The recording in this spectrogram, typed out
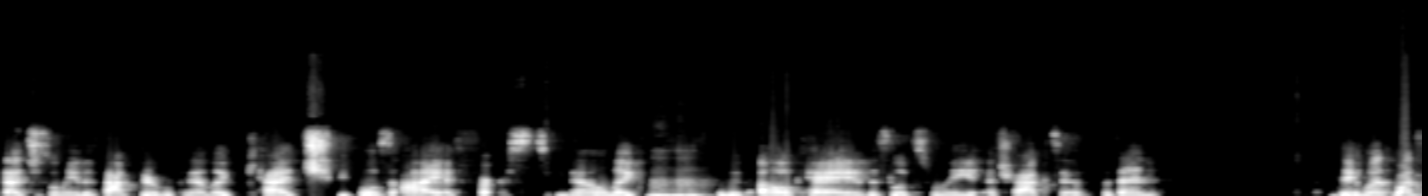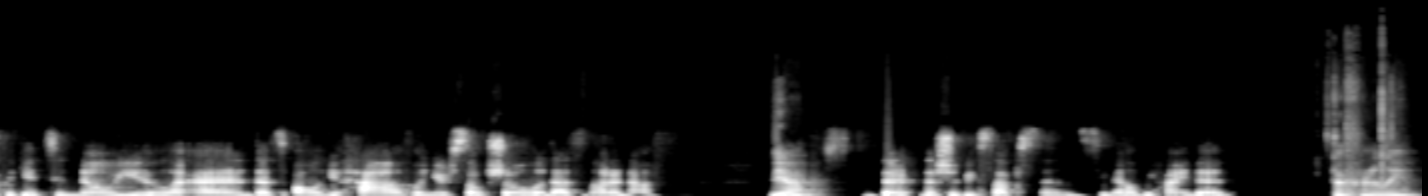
that's just only the factor we can like catch people's eye at first, you know, like, mm-hmm. like oh, okay, this looks really attractive. But then they want once they get to know you and that's all you have on your social, that's not enough. Yeah. There, there should be substance, you know, behind it. Definitely.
